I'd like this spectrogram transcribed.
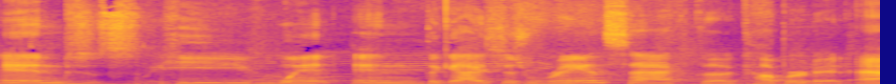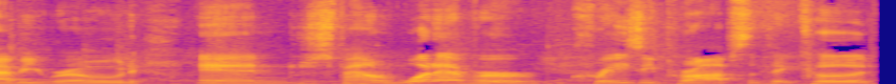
and he went and the guys just ransacked the cupboard at Abbey Road and just found whatever crazy props that they could.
